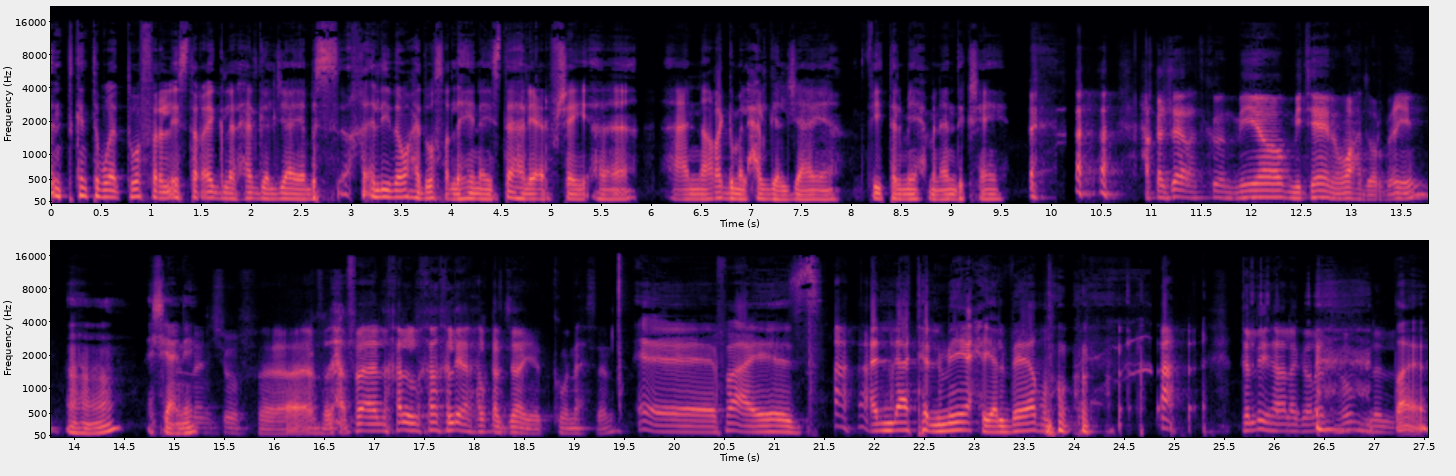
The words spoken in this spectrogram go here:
أنت كنت تبغى توفر ال Easter egg للحلقة الجاية بس خلي إذا واحد وصل لهنا يستاهل يعرف شيء آه، عن رقم الحلقة الجاية. في تلميح من عندك شيء؟ الحلقة الجاية راح تكون 100 241 أها. إيش يعني؟ نشوف. آه، فخل خل نخليها الحلقة الجاية تكون أحسن. إيه فايز. لا تلميح يا البيض. خليها على قولتهم لل... طيب.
